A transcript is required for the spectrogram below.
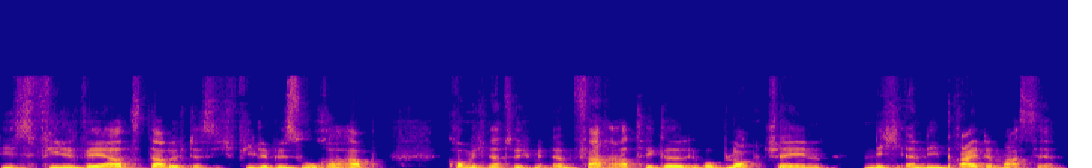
die ist viel wert, dadurch, dass ich viele Besucher habe, komme ich natürlich mit einem Fachartikel über Blockchain nicht an die breite Masse.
